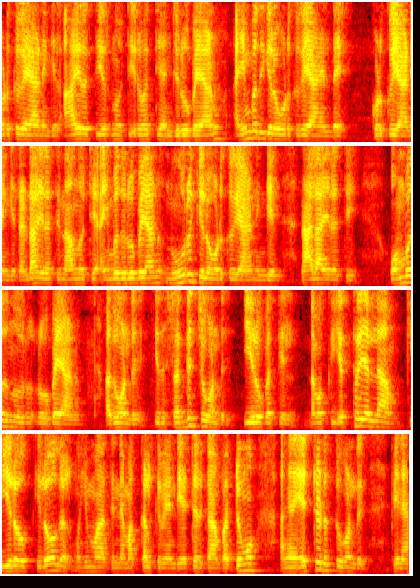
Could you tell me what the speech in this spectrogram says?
കൊടുക്കുകയാണെങ്കിൽ ആയിരത്തി ഇരുന്നൂറ്റി ഇരുപത്തി അഞ്ച് രൂപയാണ്. അമ്പത് കിലോ കൊടുക്കുകയാണെങ്കിൽ കൊടുക്കുകയാണെങ്കിൽ രണ്ടായിരത്തി നാനൂറ്റി അമ്പത് രൂപയാണ്. നൂറ് കിലോ കൊടുക്കുകയാണെങ്കിൽ നാലായിരത്തി ഒമ്പത് നൂറ് രൂപയാണ്. അതുകൊണ്ട് ഇത് ശ്രദ്ധിച്ചുകൊണ്ട് ഈ രൂപത്തിൽ നമുക്ക് എത്രയെല്ലാം കിലോ കിലോകൾ മുഹിമാത്തിന്റെ മക്കൾക്ക് വേണ്ടി ഏറ്റെടുക്കാൻ പറ്റുമോ അങ്ങനെ ഏറ്റെടുത്തുകൊണ്ട് പിന്നെ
